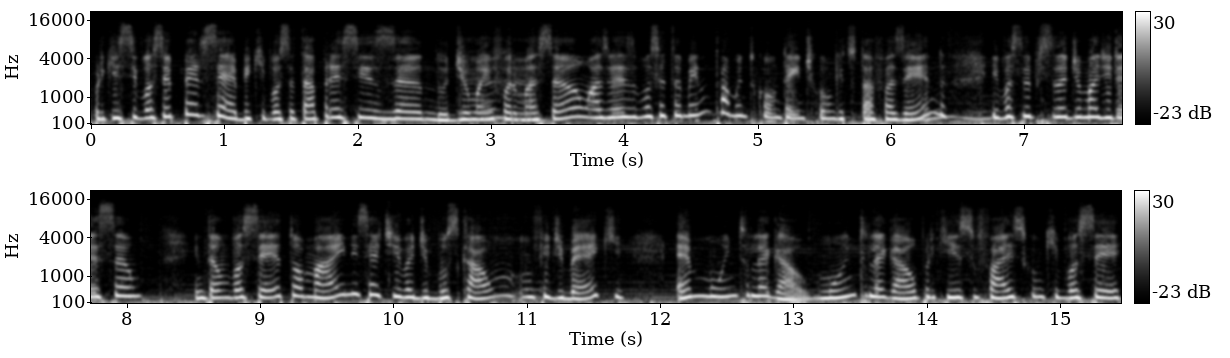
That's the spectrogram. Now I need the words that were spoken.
Porque se você percebe que você está precisando de uma informação, às vezes você também não está muito contente com o que tu está fazendo e você precisa de uma direção. Então você tomar a iniciativa de buscar um, um feedback é muito legal, muito legal, porque isso faz com que você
